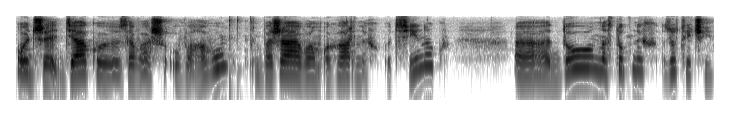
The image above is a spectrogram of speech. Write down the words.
Отже, дякую за вашу увагу. Бажаю вам гарних оцінок. Е, До наступних зустрічей!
